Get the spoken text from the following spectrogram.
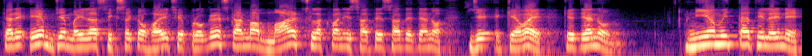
ત્યારે એ જે મહિલા શિક્ષકો હોય છે, પ્રોગ્રેસ કાર્ડમાં માર્ક્સ લખવાની સાથે સાથે તેનો જે કહેવાય કે તેનો નિયમિતતાથી લઈને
